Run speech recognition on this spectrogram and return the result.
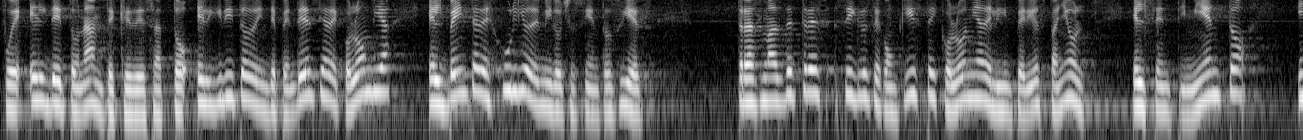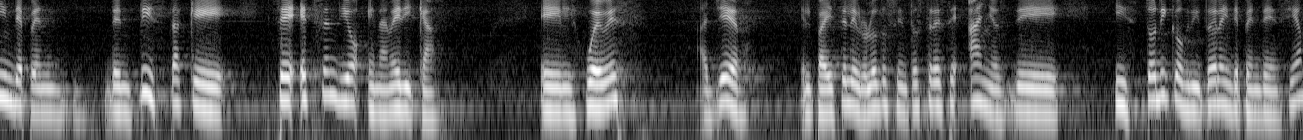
fue el detonante que desató el grito de independencia de Colombia el 20 de julio de 1810. Tras más de tres siglos de conquista y colonia del imperio español, el sentimiento independentista que se extendió en América. El jueves Ayer el país celebró los 213 años de histórico grito de la independencia,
